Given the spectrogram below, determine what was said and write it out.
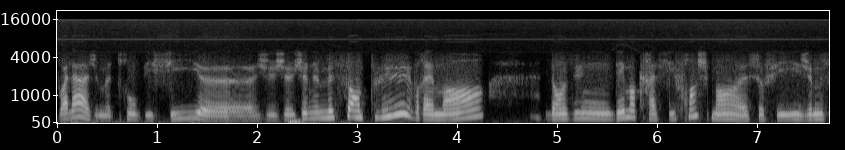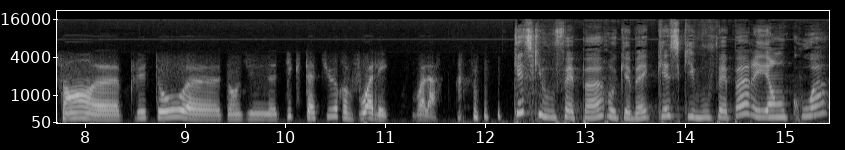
voilà, je me trouve ici, je, je, je, ne me sens plus vraiment dans une démocratie, franchement, Sophie. Je me sens plutôt dans une dictature voilée. Voilà. Qu'est-ce qui vous fait peur au Québec? Qu'est-ce qui vous fait peur et en quoi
